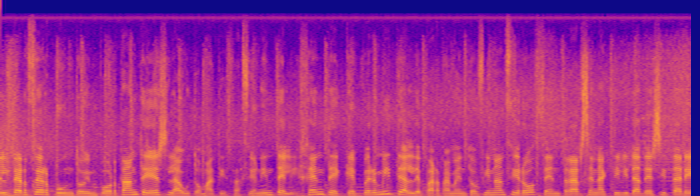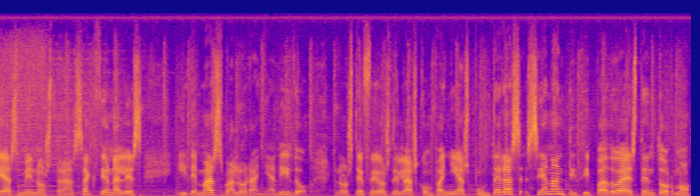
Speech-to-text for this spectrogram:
El tercer punto importante es la automatización inteligente, que permite al departamento financiero centrarse en actividades y tareas menos transaccionales y de más valor añadido. Los CFOs de las compañías punteras se han anticipado a este entorno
